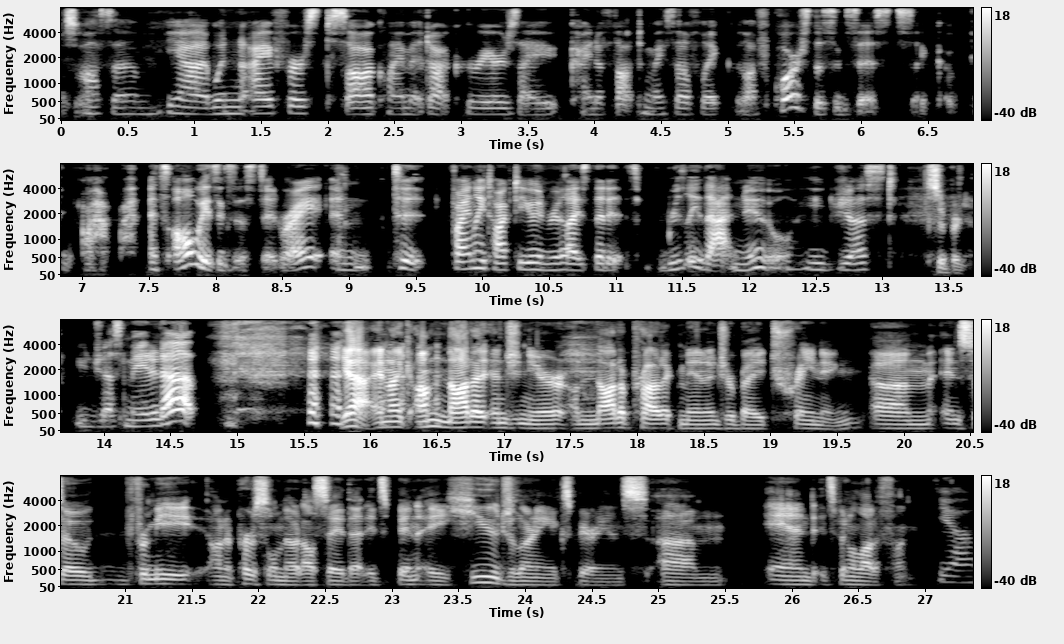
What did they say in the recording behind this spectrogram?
Awesome. Awesome. Yeah, when I first saw climate.careers, I kind of thought to myself, like, of course this exists. Like, uh, it's always existed, right? And to finally talk to you and realize that it's really that new. You just, Super new. you just made it up. yeah, and like I'm not an engineer, I'm not a product manager by training, um, and so for me, on a personal note, I'll say that it's been a huge learning experience, um, and it's been a lot of fun. Yeah.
